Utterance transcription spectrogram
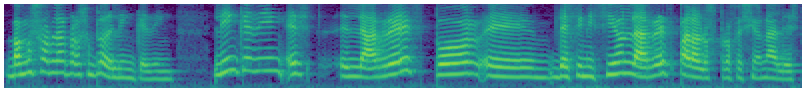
Vamos a hablar, por ejemplo, de LinkedIn. LinkedIn es la red por eh, definición, la red para los profesionales.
